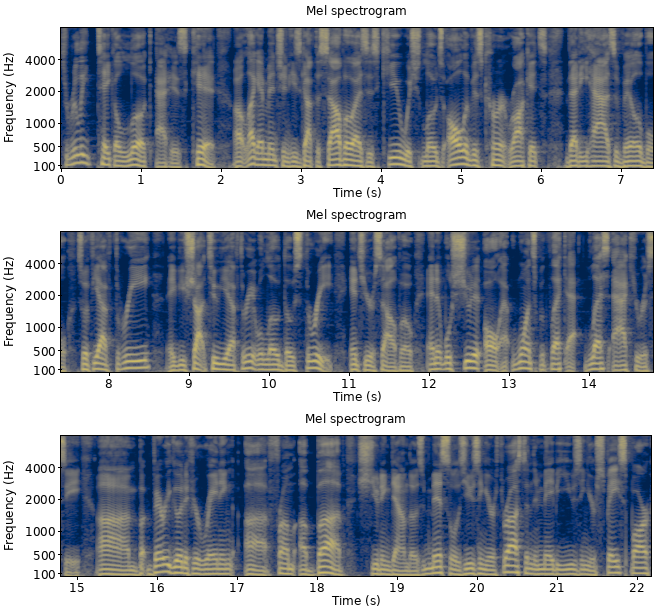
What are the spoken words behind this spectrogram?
to really take a look at his kit. Uh, like I mentioned, he's got the Salvo as his Q, which loads all of his current rockets that he has available. So if you have three, if you shot two, you have three, it will load those three into your Salvo, and it will shoot it all at once with less accuracy, um, but very good if you're raining uh, from above, shooting down those missiles, using your thrust, and then maybe using your spacebar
